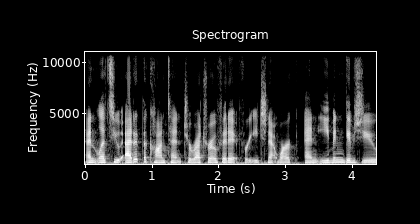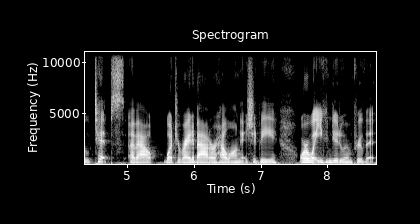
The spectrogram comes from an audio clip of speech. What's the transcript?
and lets you edit the content to retrofit it for each network and even gives you tips about what to write about or how long it should be or what you can do to improve it.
